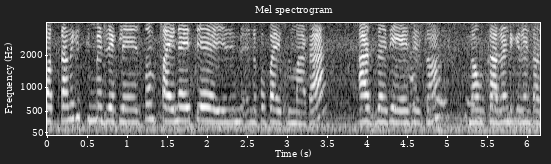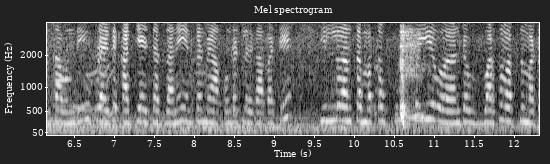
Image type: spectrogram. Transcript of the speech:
మొత్తానికి సిమెంట్ రేకులు వేస్తాం పైన అయితే ఇనుప పైపులు మాట. అట్లా అయితే వేసేసాం మాకు కరెంట్ గిరెంట్ అంతా ఉంది. ఇప్పుడైతే కట్ చేసేద్దాని దాన్ని ఎందుకంటే మేము అక్కడ ఉండట్లేదు కాబట్టి ఇల్లు అంతా మొత్తం కూలిపోయి అంటే వర్షం వస్తుందన్నమాట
